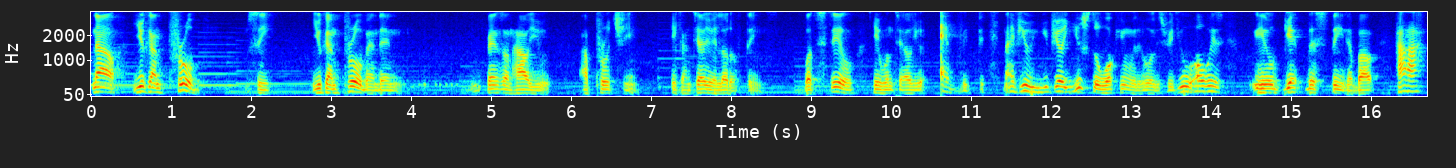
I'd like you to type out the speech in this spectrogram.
Now, you can probe, see, you can probe, and then depends on how you approach him. He can tell you a lot of things, but still, he won't tell you everything. Now, if you if you're used to working with the Holy Spirit, you always you know get this thing about ah,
